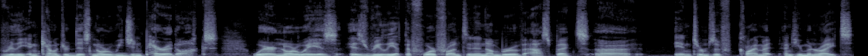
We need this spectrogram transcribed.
I've really encountered this Norwegian paradox, where Norway is, is really at the forefront in a number of aspects uh, in terms of climate and human rights,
